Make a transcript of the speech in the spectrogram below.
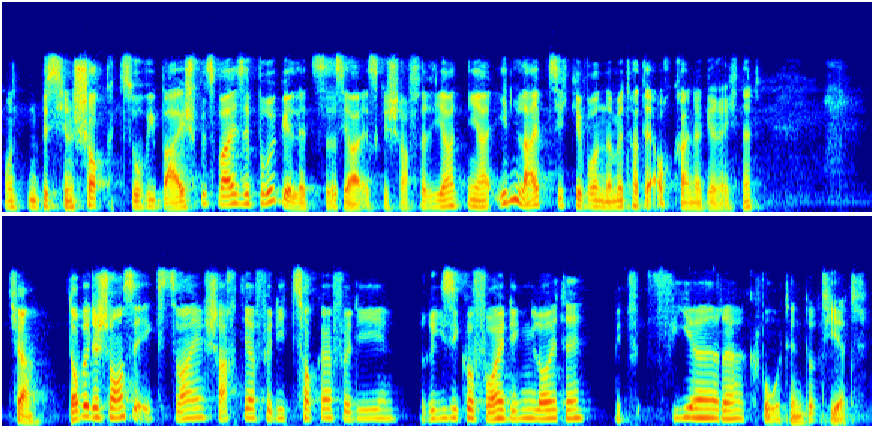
und ein bisschen schockt, so wie beispielsweise Brügge letztes Jahr es geschafft hat. Die hatten ja in Leipzig gewonnen, damit hatte auch keiner gerechnet. Tja, doppelte Chance X2, Schachtjahr für die Zocker, für die risikofreudigen Leute mit vierer Quoten dotiert.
